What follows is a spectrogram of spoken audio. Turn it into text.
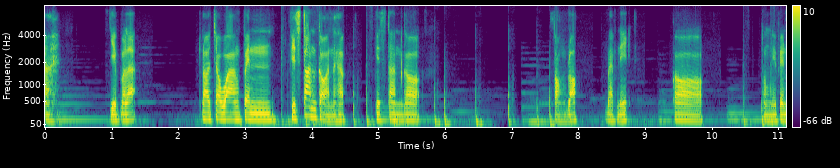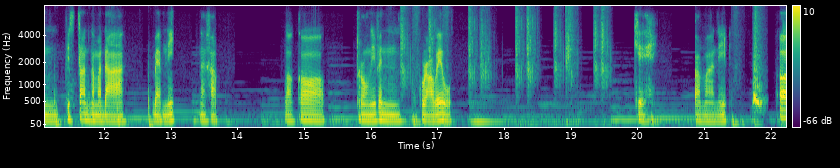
อะ หยิบมาละ เราจะวางเป็นพิสตันก่อนนะครับ พิสตันก็สองบล็อกแบบนี้ ก็ตรงนี้เป็นพิสตันธรรมดาแบบนี้นะครับ แล้วก็ตรงนี้เป็นกราเวลโอเค ประมาณนี้ เอ่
